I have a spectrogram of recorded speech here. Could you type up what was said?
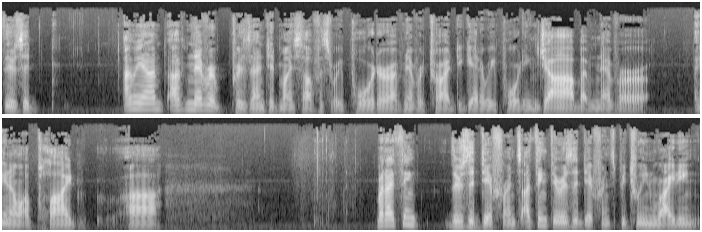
there's a. I mean, I've, I've never presented myself as a reporter. I've never tried to get a reporting job. I've never, you know, applied. Uh, but I think there's a difference. I think there is a difference between writing.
